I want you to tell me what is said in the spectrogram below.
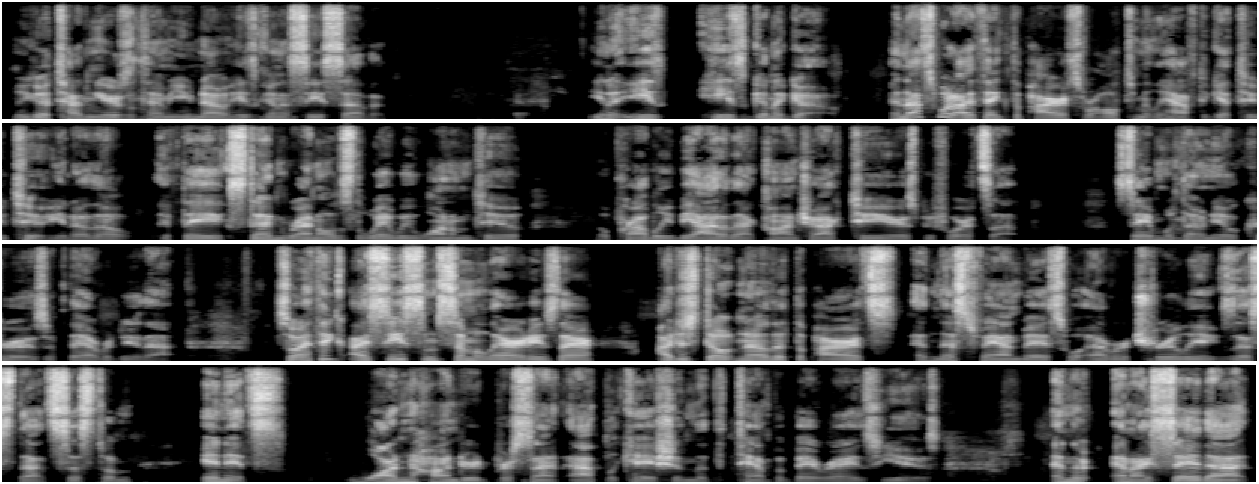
You go ten years with him, you know he's going to see seven. you know, he's he's gonna go. And that's what I think the Pirates will ultimately have to get to too. You know, though if they extend Reynolds the way we want them to, they'll probably be out of that contract two years before it's up. Same with Oneil Cruz if they ever do that. So I think I see some similarities there. I just don't know that the Pirates and this fan base will ever truly exist that system in its 100% application that the Tampa Bay Rays use. And the, and I say that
